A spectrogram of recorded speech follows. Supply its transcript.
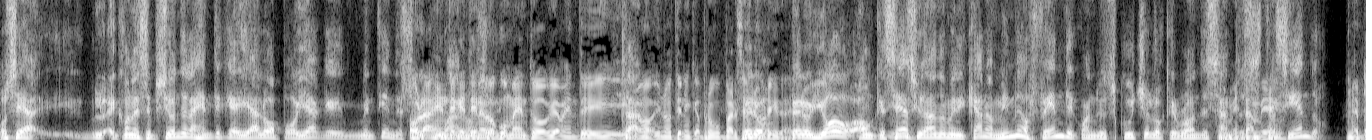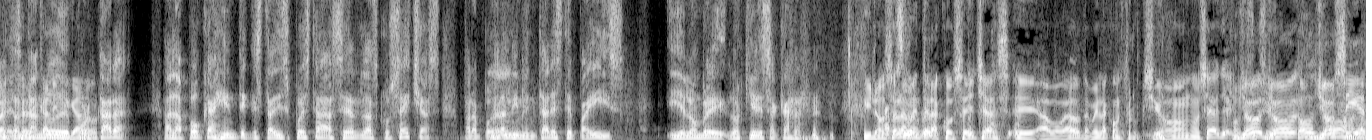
O sea, eh, con la excepción de la gente que allá lo apoya, que me entiendes. O la gente que tiene son- documentos, obviamente, y, no, y no tienen que preocuparse pero, en Florida. pero yo, aunque sea ciudadano americano, a mí me ofende cuando escucho lo que Ron DeSantis está haciendo. Me parece Tratando de descalificador. deportar a, a la poca gente que está dispuesta a hacer las cosechas para poder Mm. alimentar este país. Y el hombre lo quiere sacar. Y no solamente las cosechas, eh, abogado, también la construcción. O sea, yo, Construcción. yo, yo sí estoy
